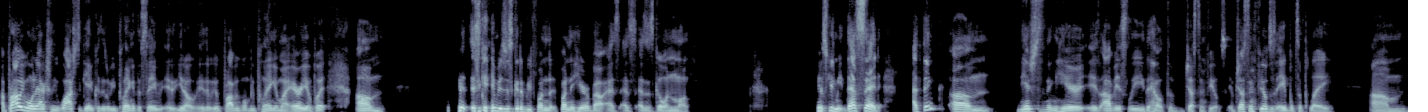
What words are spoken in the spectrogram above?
I probably won't actually watch the game because it'll be playing at the same. You know, it, it probably won't be playing in my area, but um, this game is just going to be fun fun to hear about as as as it's going along. Excuse me. That said, I think um, the interesting thing here is obviously the health of Justin Fields. If Justin Fields is able to play, um,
